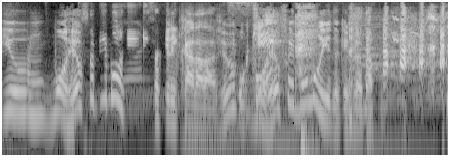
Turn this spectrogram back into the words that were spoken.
E o morreu foi bem morrido aquele cara lá, viu? O quê? Morreu foi bem morrido aquele filho da puta.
